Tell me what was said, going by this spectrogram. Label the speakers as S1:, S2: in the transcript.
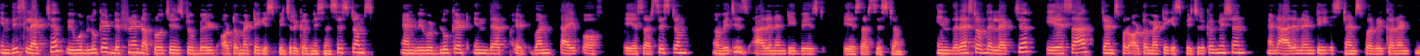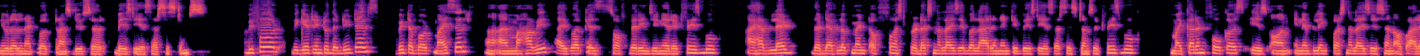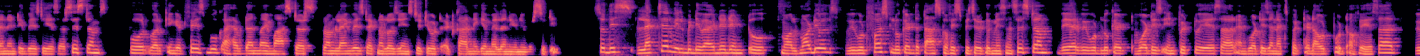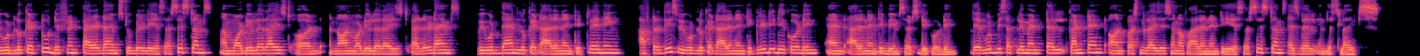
S1: In this lecture, we would look at different approaches to build automatic speech recognition systems and we would look at in depth at one type of ASR system, uh, which is RNNT based ASR system. In the rest of the lecture, ASR stands for automatic speech recognition and RNNT stands for recurrent neural network transducer based ASR systems. Before we get into the details, bit about myself. Uh, I'm Mahaveer. I work as software engineer at Facebook. I have led the development of first productionalizable RNNT based ASR systems at Facebook. My current focus is on enabling personalization of RNNT based ASR systems. For working at Facebook, I have done my master's from Language Technology Institute at Carnegie Mellon University. So this lecture will be divided into small modules. We would first look at the task of a speech recognition system where we would look at what is input to ASR and what is an expected output of ASR. We would look at two different paradigms to build ASR systems, a modularized and non-modularized paradigms. We would then look at RNNT training. After this, we would look at RNNT greedy decoding and RNNT beam search decoding. There would be supplemental content on personalization of RNNT ASR systems as well in the slides.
